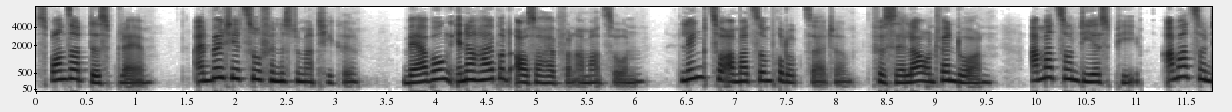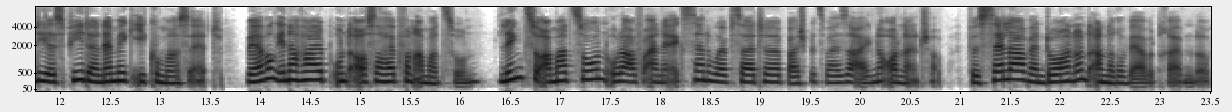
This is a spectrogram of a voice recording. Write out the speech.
Sponsored Display. Ein Bild hierzu findest du im Artikel. Werbung innerhalb und außerhalb von Amazon. Link zur Amazon Produktseite für Seller und Vendoren. Amazon DSP. Amazon DSP Dynamic E-Commerce Ad. Werbung innerhalb und außerhalb von Amazon. Link zu Amazon oder auf eine externe Webseite, beispielsweise eigene Online-Shop. Für Seller, Vendoren und andere Werbetreibende.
